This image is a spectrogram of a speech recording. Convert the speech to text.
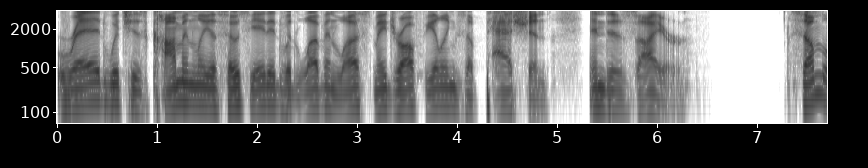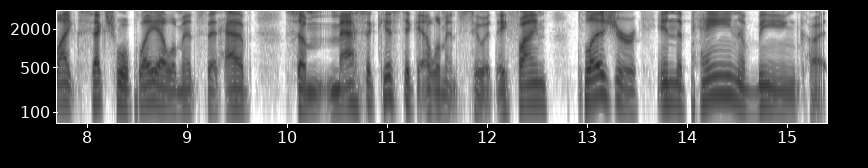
Red, which is commonly associated with love and lust, may draw feelings of passion and desire. Some like sexual play elements that have some masochistic elements to it. They find pleasure in the pain of being cut.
